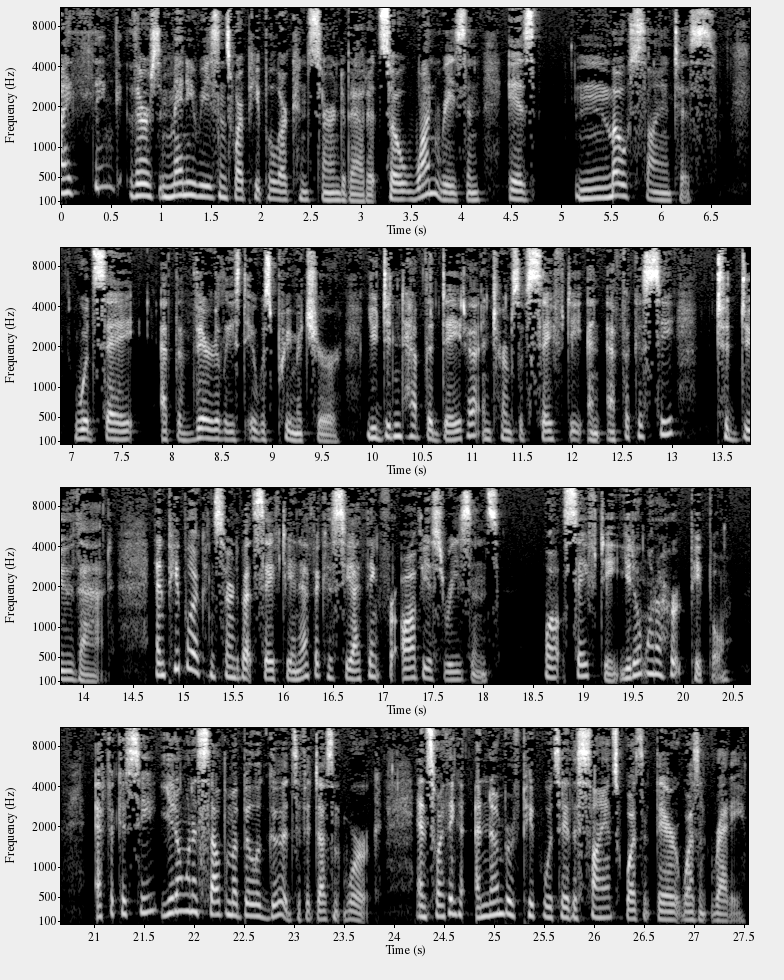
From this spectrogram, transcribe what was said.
I think there's many reasons why people are concerned about it. So one reason is most scientists would say at the very least it was premature. You didn't have the data in terms of safety and efficacy to do that. And people are concerned about safety and efficacy, I think, for obvious reasons. Well, safety, you don't want to hurt people. Efficacy, you don't want to sell them a bill of goods if it doesn't work. And so I think a number of people would say the science wasn't there, it wasn't ready.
